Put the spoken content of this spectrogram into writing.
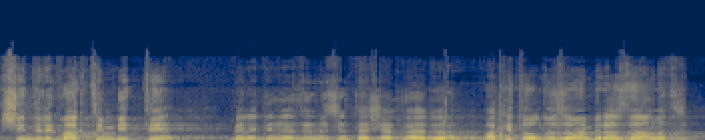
Şimdilik vaktim bitti. Beni dinlediğiniz için teşekkür ediyorum. Vakit olduğu zaman biraz daha anlatacağım.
